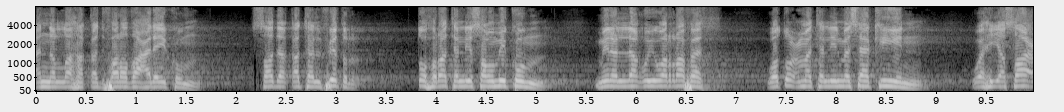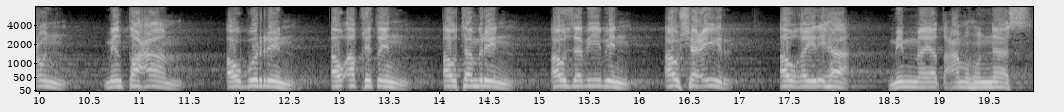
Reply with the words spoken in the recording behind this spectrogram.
أن الله قد فرض عليكم صدقة الفطر طهرة لصومكم من اللغو والرفث وطعمة للمساكين وهي صاع من طعام أو بر أو أقط أو تمر أو زبيب أو شعير أو غيرها مما يطعمه الناس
